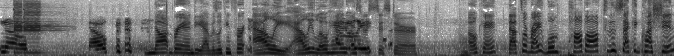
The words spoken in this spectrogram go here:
No. No. Not Brandy. I was looking for Allie. Allie Lohan is her sister. Okay, that's all right. We'll pop off to the second question.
